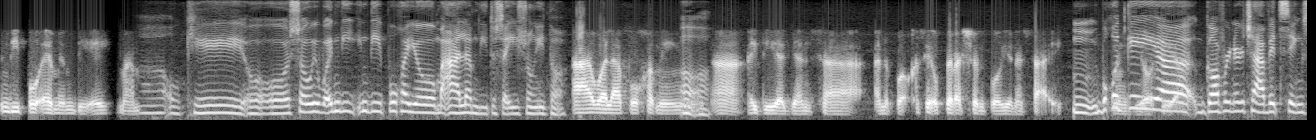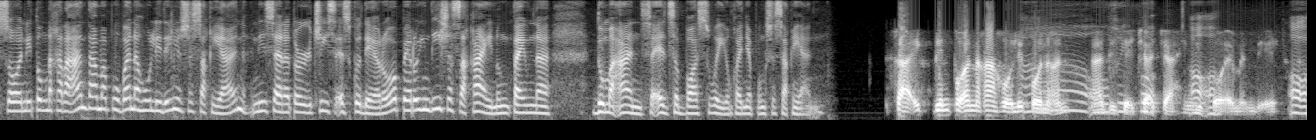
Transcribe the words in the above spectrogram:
Hindi po MMDA, ma'am. Ah, okay. Oo. So hindi hindi po kayo maalam dito sa isyong ito. Ah, wala po kaming Oo. ah, idea diyan sa ano po kasi operasyon po 'yun ang SAIC. Mm, bukod Ng kay DOTR. ah, Governor Chavit Singson, itong nakaraan, tama po ba nahuli din yung sasakyan ni Senator Cheese Escudero pero hindi siya sakay nung time na dumaan sa EDSA Busway yung kanya pong sasakyan? SAIC din po ang nakahuli po Ah, noon, ah, okay DJ po. Chacha, hindi Oo. po MMDA. Oo.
